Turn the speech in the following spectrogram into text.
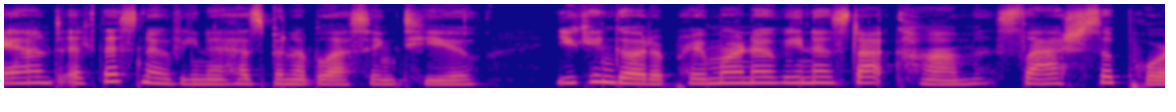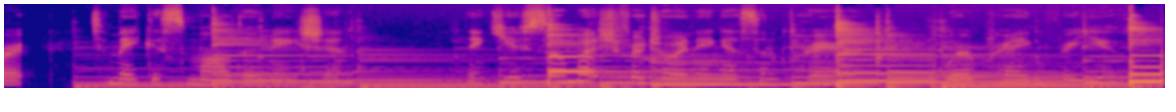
And if this novena has been a blessing to you, you can go to praymorenovenas.com slash support to make a small donation. Thank you so much for joining us in prayer. We're praying for you.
